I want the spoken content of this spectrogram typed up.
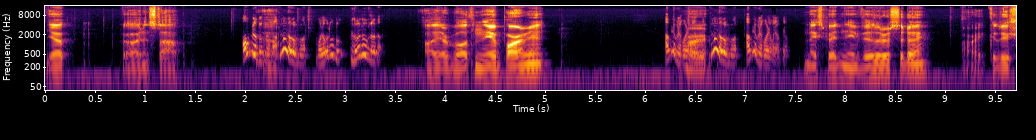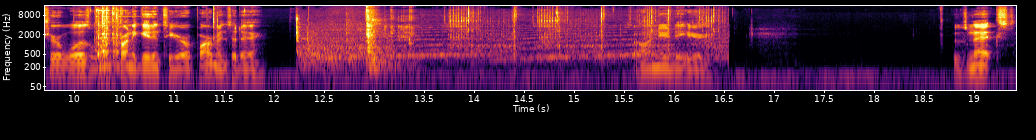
yep. Go ahead and stop. Yep. Oh, they're both in the apartment? Alright. Not expecting any visitors today? Alright, because there sure was one trying to get into your apartment today. That's all I needed to hear. Who's next?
